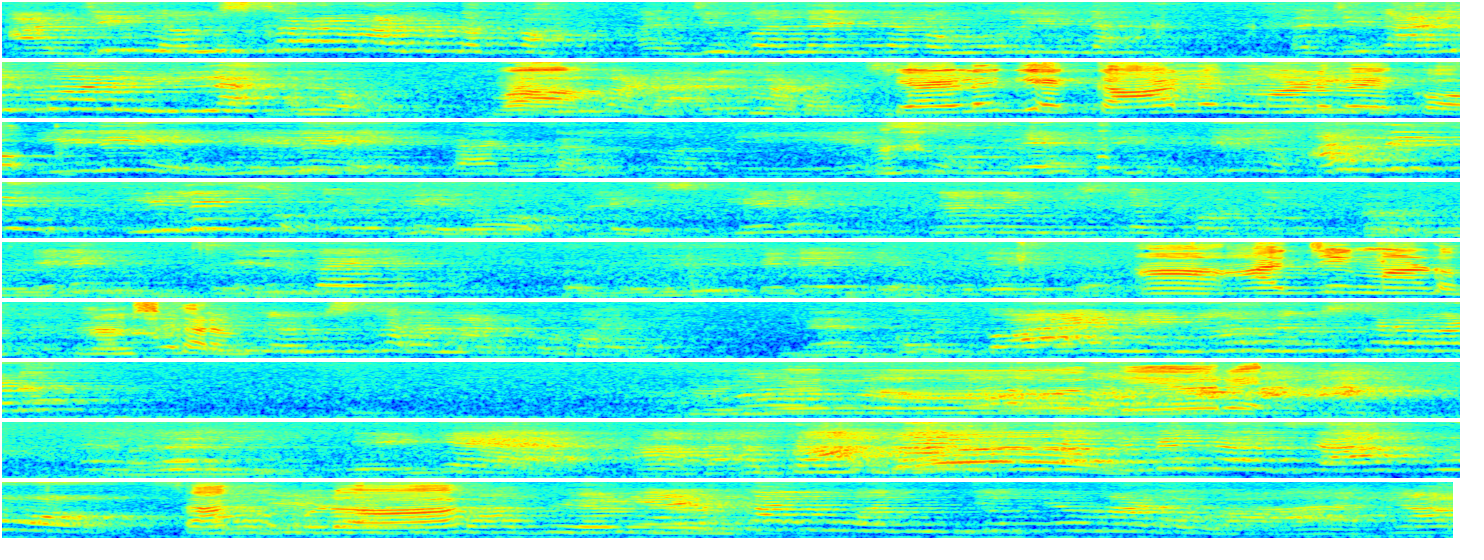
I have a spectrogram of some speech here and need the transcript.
ಅಜ್ಜಿ ನಮಸ್ಕಾರ ಮಾಡ್ಬಿಡಪ್ಪ. ಅಜ್ಜಿ ಬಂದೈತಲ್ಲ ಊರಿಂದ. ಅಜ್ಜಿಗೆ ಅಲ್ಲಿ ಮಾಡು ಇಲ್ಲ. ಅಲೋ ವಾ. ಅಲ್ಲಿ ಮಾಡು ಅಲ್ಲಿ ಮಾಡು ಕೆಳಗೆ ಕಾಲಿಗೆ ಮಾಡಬೇಕು. ಇಲ್ಲಿ ಇಲ್ಲಿ. ಸ್ವಾತಿ, ಏನ್ ಸೋಂಬೇರಿ. ಅಲ್ಲಿ ಇಳಿ, ಇಳಿ ಪ್ಲೀಸ್ ಹೇಳಿ ನಾನು ನಿಂಗೆ ಇಷ್ಟ ಕೊಡ್ತೀನಿ. ಹೇಳಿ ಇಲ್ಲಿ ಹಾಂ ಅಜ್ಜಿಗೆ ಮಾಡು ನಮಸ್ಕಾರ ಅಜ್ಜಿಗೆ ನಮಸ್ಕಾರ ಮಾಡ್ಕೊ ಬಾಯ್ ಗುಡ್ ಬಾಯ್ ನೀನು ನಮಸ್ಕಾರ ಮಾಡು ಅಯ್ಯೋ ದೇವ್ರೆ ಹೆಂಗೆ ಸಾಕು ಸಾಕು ಬಿಡು ಎರಡ್ ಕಾಲು ಒಂದ್ ಜೊತೆ ಮಾಡವ ಆ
